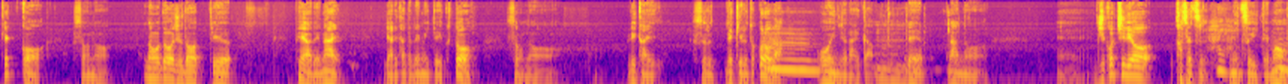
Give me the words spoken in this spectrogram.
結構その能動受動っていうペアでないやり方で見ていくとその理解するできるところが多いんじゃないか。であの、えー自己治療仮説についても、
